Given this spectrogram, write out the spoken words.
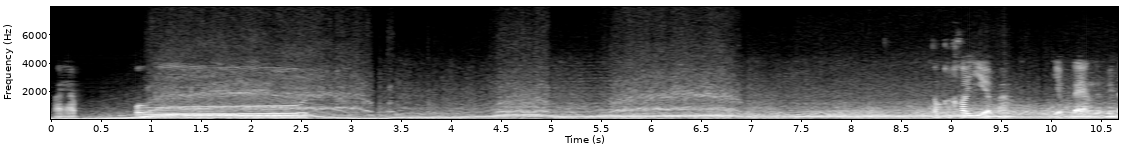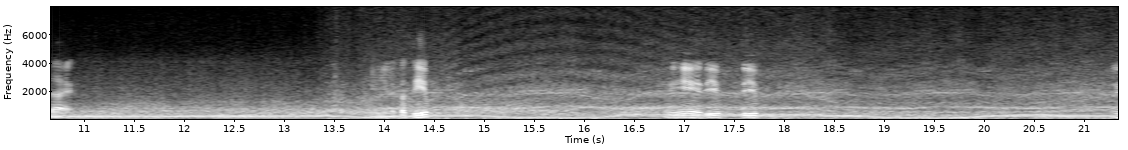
ไปครับปูดต้อง ค่อยเหยียบนะเหยียบแรงเลยไม่ได้ นี่แล้วก็ดิฟ นี่ดิฟดิฟ นี่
